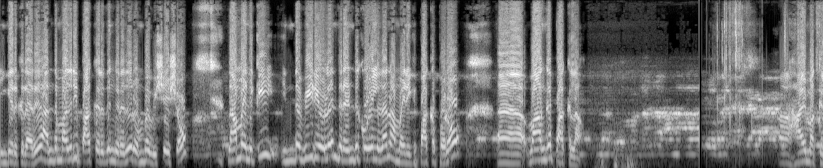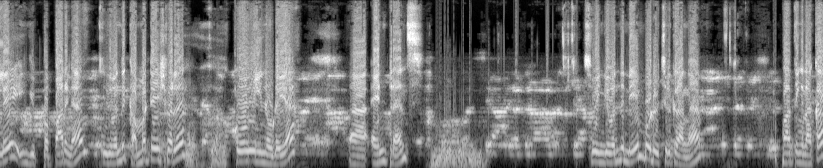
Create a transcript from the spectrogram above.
இங்க இருக்கிறாரு. அந்த மாதிரி பாக்குறதுங்கிறது ரொம்ப விசேஷம். நாம இன்னைக்கு இந்த வீடியோல இந்த ரெண்டு கோயில தான் நாம இன்னைக்கு பார்க்க போறோம். வாங்க பார்க்கலாம். ஹாய் மக்களே. இங்க இப்ப பாருங்க. இது வந்து கம்மட்டேஸ்வரர் கோவிலினுடைய என்ட்ரன்ஸ் ஸோ இங்க வந்து நேம் போர்டு வச்சிருக்காங்க பாத்தீங்கன்னாக்கா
